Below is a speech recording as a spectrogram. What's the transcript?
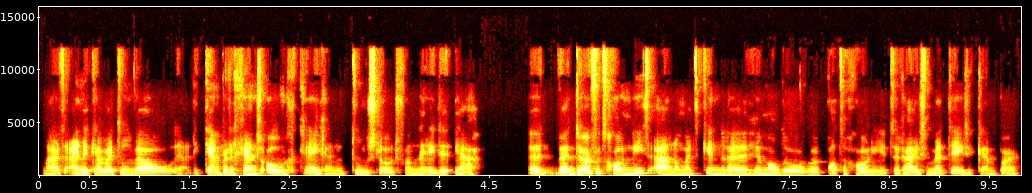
Maar uiteindelijk hebben wij toen wel ja, die camper de grens overgekregen en toen besloten van nee, de, ja, uh, wij durven het gewoon niet aan om met kinderen helemaal door uh, Patagonië te reizen met deze camper.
